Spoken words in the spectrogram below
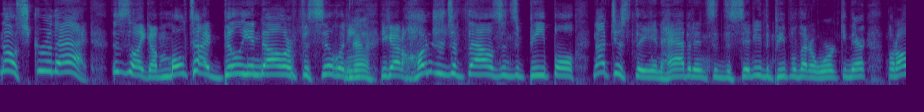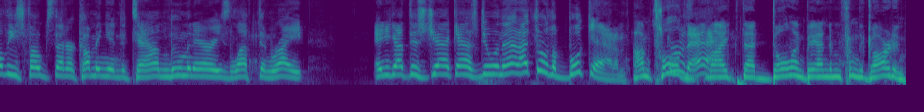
No, screw that. This is like a multi-billion-dollar facility. Yeah. You got hundreds of thousands of people, not just the inhabitants of the city, the people that are working there, but all these folks that are coming into town, luminaries left and right. And you got this jackass doing that. I throw the book at him. I'm Screw told, that. Mike, that Dolan banned him from the garden.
